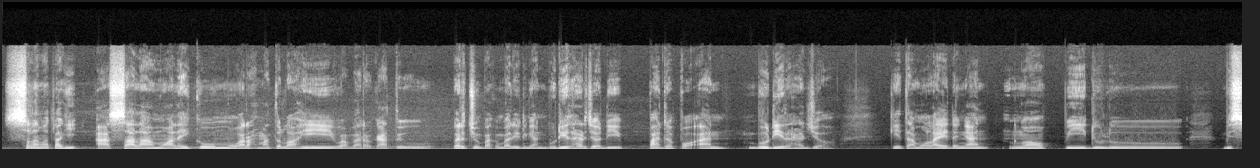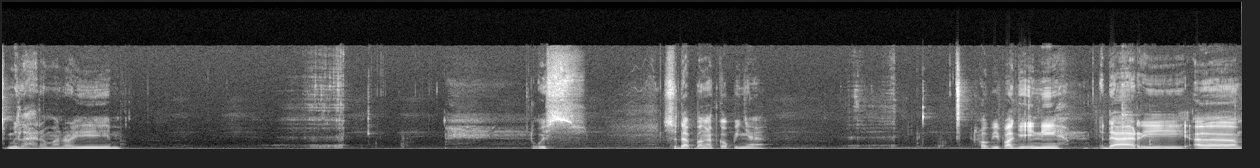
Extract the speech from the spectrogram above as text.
Selamat pagi, Assalamualaikum warahmatullahi wabarakatuh. Berjumpa kembali dengan Budi Harjo di Padepoan Budi Harjo Kita mulai dengan ngopi dulu. Bismillahirrahmanirrahim. Wis, sedap banget kopinya. Kopi pagi ini dari uh,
